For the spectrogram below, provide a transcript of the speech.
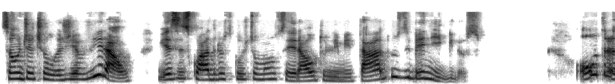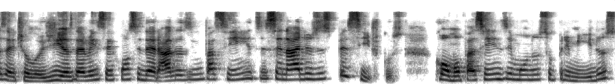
são de etiologia viral, e esses quadros costumam ser autolimitados e benignos. Outras etiologias devem ser consideradas em pacientes e cenários específicos, como pacientes imunossuprimidos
